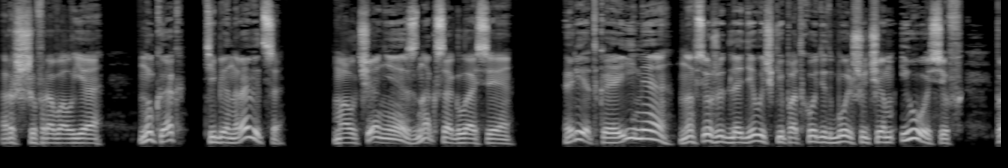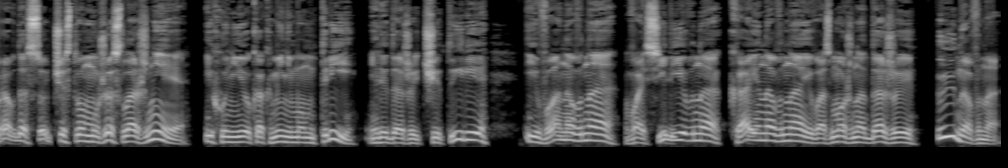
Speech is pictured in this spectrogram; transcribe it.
расшифровал я. Ну как, тебе нравится? Молчание – знак согласия. Редкое имя, но все же для девочки подходит больше, чем Иосиф. Правда, с отчеством уже сложнее, их у нее как минимум три или даже четыре. Ивановна, Васильевна, Каиновна и, возможно, даже Иновна.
